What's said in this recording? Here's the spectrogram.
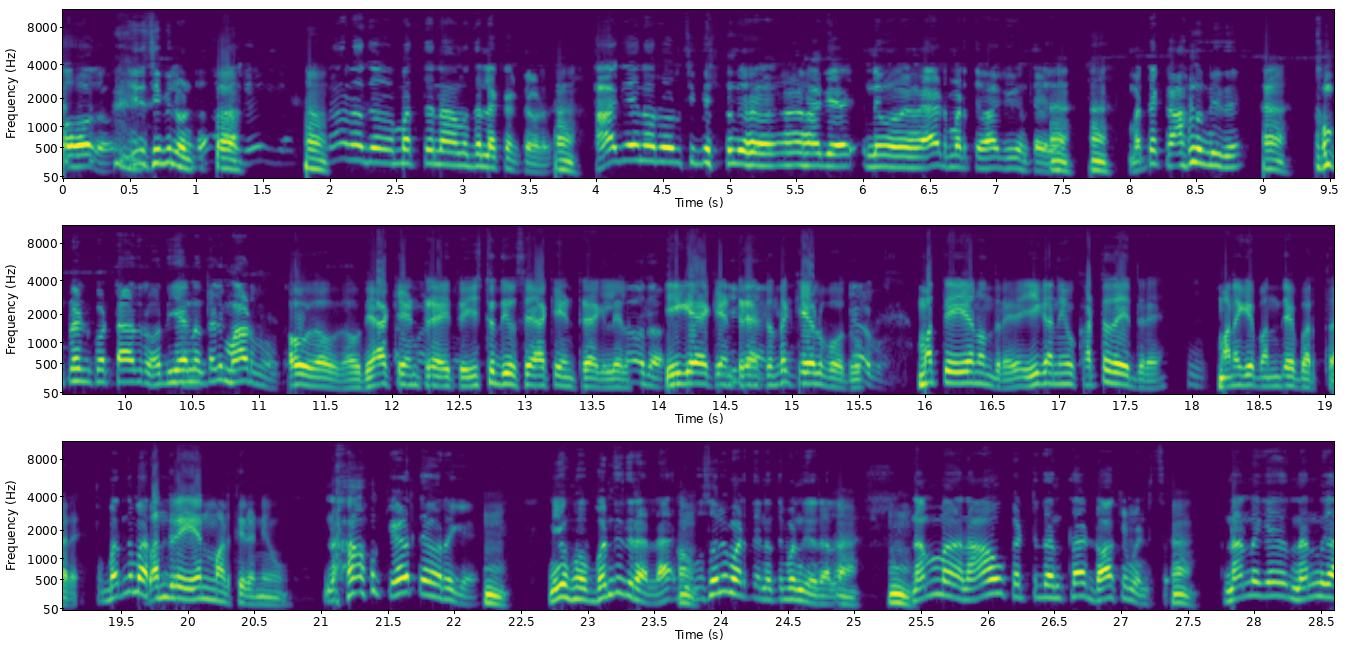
ಹೌದು ಈ ಸಿಬಿಲ್ ಉಂಟು. ಹಾಗೆ. ನಾನು ಅದು ಮತ್ತೆ ನಾನು ಅದು ಲೆಕ್ಕ ತಗೊಳ್ಳೋದು ಹಾ. ಹಾಗೆ ಏನಾದ್ರು ಅವ್ರು ಸಿಬಿಲ್ ಹಾಗೆ ನೀವು ಆಡ್ ಮಾಡ್ತೇವೆ ಹಾಗೆ ಅಂತ ಹೇಳಿ. ಮತ್ತೆ ಕಾನೂನು ಇದೆ. ಕಂಪ್ಲೇಂಟ್ ಕೊಟ್ಟಾದ್ರೂ ಅದು ಏನಂತ ಹೇಳಿ ಮಾಡ್ಬೋದು. ಹೌದು ಹೌದು ಹೌದು. ಯಾಕೆ ಎಂಟ್ರಿ ಆಯ್ತು? ಇಷ್ಟು ದಿವಸ ಯಾಕೆ ಎಂಟ್ರಿ ಆಗಲಿಲ್ಲ. ಈಗ ಯಾಕೆ ಎಂಟ್ರಿ ಆಯ್ತು ಅಂತ ಕೇಳ್ಬೋದು. ಮತ್ತೆ ಏನಂದ್ರೆ ಈಗ ನೀವು ಕಟ್ಟದೇ ಇದ್ರೆ ಮನೆಗೆ ಬಂದೇ ಬರ್ತಾರೆ. ಬಂದ್ರೆ ಏನ್ ಮಾಡ್ತೀರಾ ನೀವು? ನಾವು ಕೇಳ್ತೇವೆ ಅವರಿಗೆ. ನೀವು ಬಂದಿದ್ರಲ್ಲ ನೀವು ವಸೂಲಿ ಮಾಡ್ತೇನೆ ಅಂತ ಬಂದಿದ್ರಲ್ಲ ನಮ್ಮ ನಾವು ಕಟ್ಟಿದಂತ ಡಾಕ್ಯುಮೆಂಟ್ಸ್. ನನಗೆ ನನ್ಗೆ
